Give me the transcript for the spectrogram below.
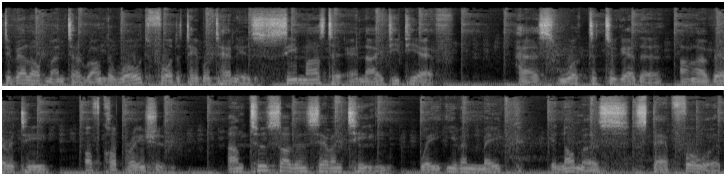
development around the world for the table tennis, Seamaster and ITTF has worked together on a variety of cooperation. On 2017, we even make enormous step forward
